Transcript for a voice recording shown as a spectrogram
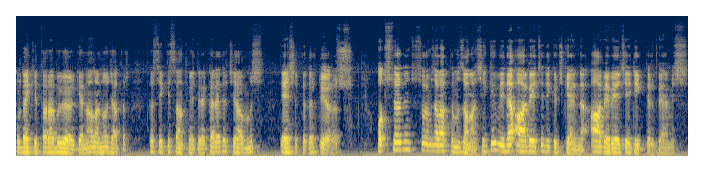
buradaki tarafı bölgenin alanı olacaktır? 48 santimetre karedir. Cevabımız D şıkkıdır diyoruz. 34. sorumuza baktığımız zaman şekil 1'de ABC dik üçgenine ABBC diktir vermiş.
